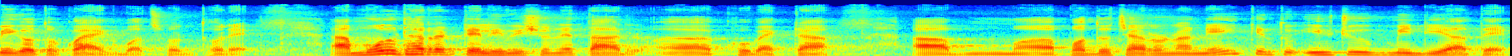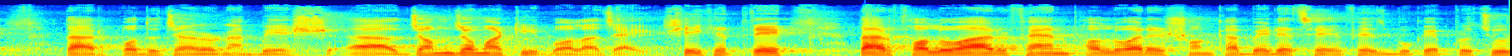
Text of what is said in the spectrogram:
বিগত কয়েক বছর ধরে। মূলধারার টেলিভিশনে তার খুব একটা পদচারণা নেই, কিন্তু ইউটিউব মিডিয়াতে তার পদচারণা বেশ জমজমাটি বলা যায়। সেই ক্ষেত্রে তার ফলোয়ার ফ্যান ফলোয়ারের সংখ্যা বেড়েছে ফেসবুকে প্রচুর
